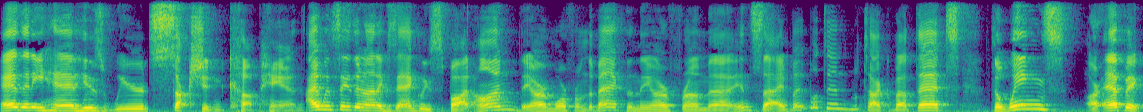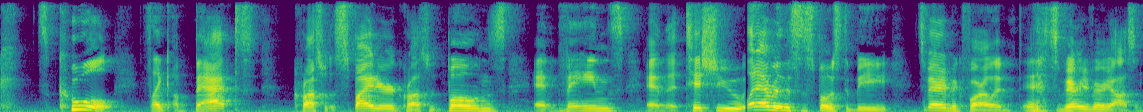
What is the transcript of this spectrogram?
And then he had his weird suction cup hands. I would say they're not exactly spot on. They are more from the back than they are from uh, inside, but we'll, we'll talk about that. The wings are epic. It's cool. It's like a bat crossed with a spider, crossed with bones and veins and the tissue. Whatever this is supposed to be, It's very McFarlane, and it's very, very awesome.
